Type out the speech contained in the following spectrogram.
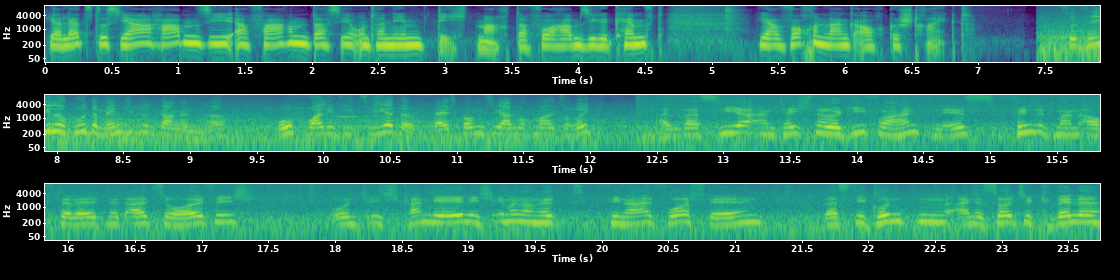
Ja, letztes Jahr haben sie erfahren, dass ihr Unternehmen dicht macht. Davor haben sie gekämpft, ja, wochenlang auch gestreikt. Es sind viele gute Menschen gegangen, ne? hochqualifizierte. Vielleicht kommen sie ja noch mal zurück. Also was hier an Technologie vorhanden ist, findet man auf der Welt nicht allzu häufig. Und ich kann mir ehrlich immer noch nicht final vorstellen, dass die Kunden eine solche Quelle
